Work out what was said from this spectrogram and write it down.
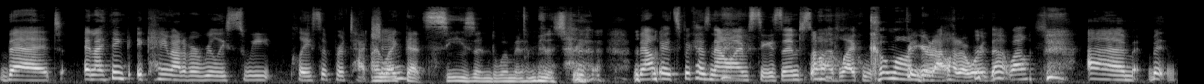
that, and I think it came out of a really sweet place of protection. I like that seasoned women in ministry. Now it's because now I'm seasoned, so I've like come on, figured girl. out how to word that well. Um, but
